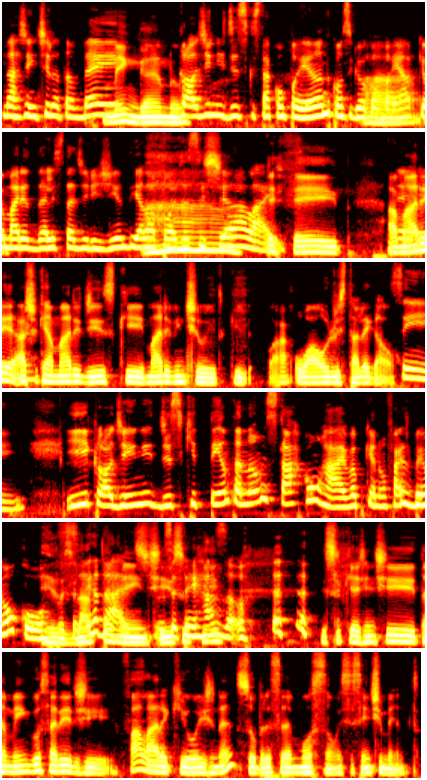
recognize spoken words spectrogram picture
Na Argentina também. Mengano. Claudine disse que está acompanhando, conseguiu acompanhar, Ah. porque o marido dela está dirigindo e ela pode Ah, assistir a live. Perfeito. A Mari, É. acho que a Mari diz que, Mari 28, que o áudio está legal. Sim. E Claudine disse que tenta não estar com raiva porque não faz bem ao corpo. Isso é verdade. Exatamente, Você isso tem que- razão. Isso que a gente também gostaria de falar Sim. aqui hoje, né? Sobre essa emoção, esse sentimento.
